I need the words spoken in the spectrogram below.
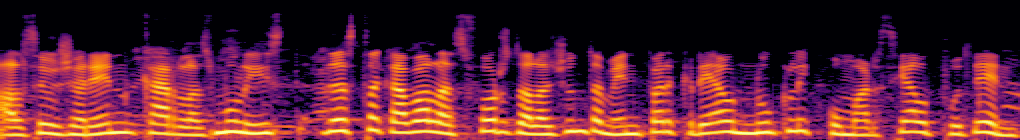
El seu gerent, Carles Molist, destacava l'esforç de l'Ajuntament per crear un nucli comercial potent,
